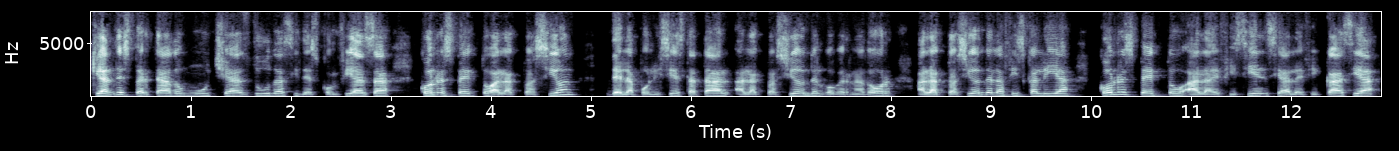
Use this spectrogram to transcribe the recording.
que han despertado muchas dudas y desconfianza con respecto a la actuación de la Policía Estatal, a la actuación del gobernador, a la actuación de la Fiscalía con respecto a la eficiencia, a la eficacia,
